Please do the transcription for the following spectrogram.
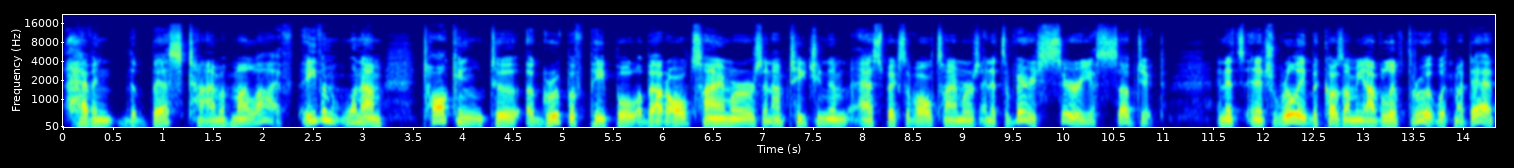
having the best time of my life. Even when I'm talking to a group of people about Alzheimer's and I'm teaching them aspects of Alzheimer's and it's a very serious subject. And it's and it's really because I mean I've lived through it with my dad.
